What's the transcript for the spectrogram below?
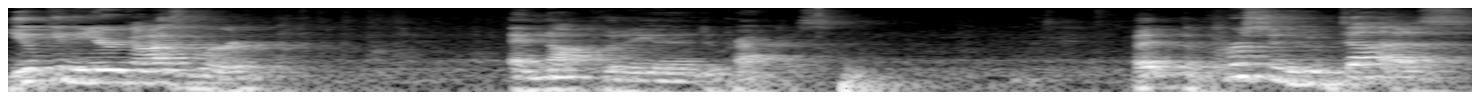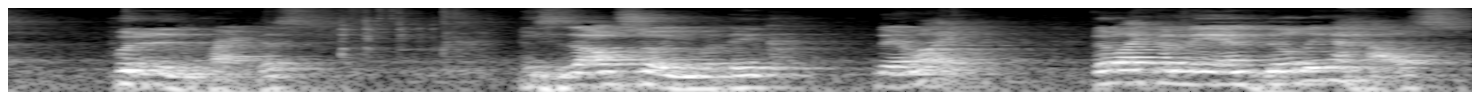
You can hear God's word and not putting it into practice. But the person who does put it into practice, he says, I'll show you what they, they're like. They're like a man building a house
